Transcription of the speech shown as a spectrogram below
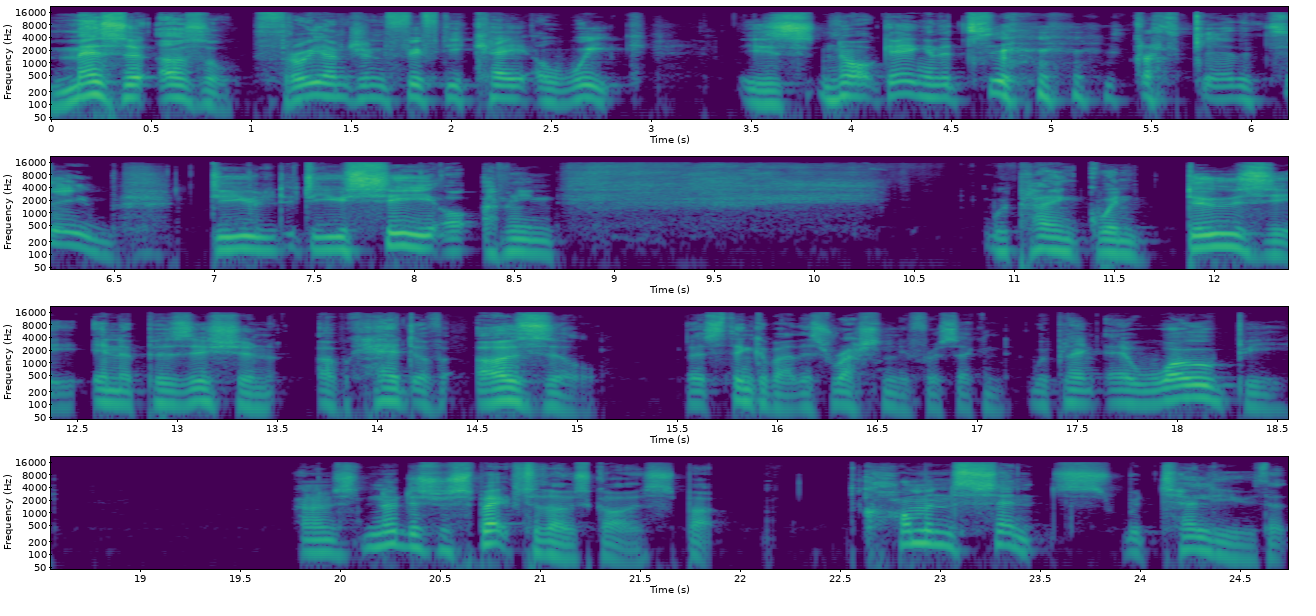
Mesut Ozil, 350k a week, is not getting in the team. That's getting in the team. Do you do you see? oh, I mean, we're playing Guendouzi in a position ahead of Ozil. Let's think about this rationally for a second. We're playing Iwobi. And there's no disrespect to those guys, but common sense would tell you that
